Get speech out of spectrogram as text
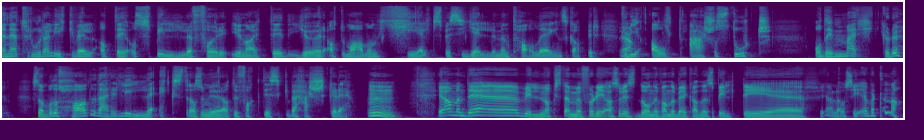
Men jeg tror allikevel at det å spille for United gjør at du må ha noen helt spesielle mentale egenskaper, fordi alt er så stort, og det merker du. Så da må du ha det der lille ekstra som gjør at du faktisk behersker det. Mm. Ja, men det vil nok stemme, fordi altså, hvis Donny van de Beek hadde spilt i ja, la oss si Everton, da,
